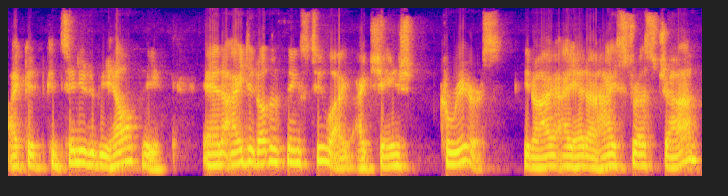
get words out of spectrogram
I could continue to be healthy. And I did other things too. I, I changed careers. You know, I, I, had a high stress job.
